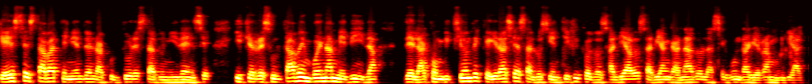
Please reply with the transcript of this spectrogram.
que éste estaba teniendo en la cultura estadounidense y que resultaba en buena medida de la convicción de que gracias a los científicos los aliados habían ganado la Segunda Guerra Mundial.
